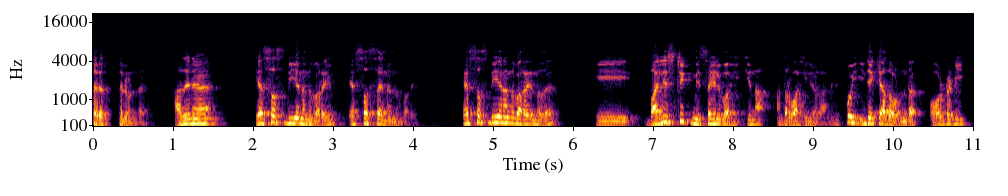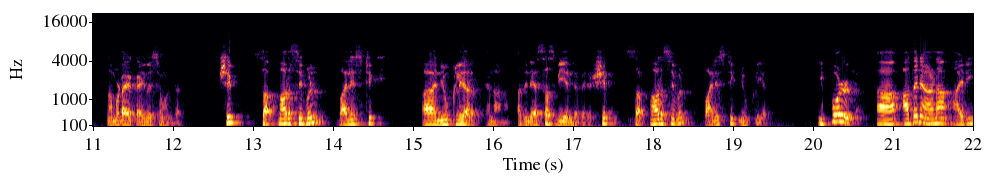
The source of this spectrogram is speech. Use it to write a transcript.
തരത്തിലുണ്ട്. അതിന് എസ് എസ് ബി എൻ എന്ന് പറയും എസ് എസ് എൻ എന്ന് പറയും. എസ് എസ് ബി എൻ എന്ന് പറയുന്നത് ഈ ബലിസ്റ്റിക് മിസൈൽ വഹിക്കുന്ന അന്തർവാഹിനികളാണ്. ഇപ്പോൾ ഇന്ത്യയ്ക്ക് അതുണ്ട്. ഓൾറെഡി നമ്മുടെ കൈവശമുണ്ട്. ഷിപ്പ് സബ്മർസിബിൾ ബാലിസ്റ്റിക് ന്യൂക്ലിയർ എന്നാണ്. അതിന്റെ എസ് എസ് ബി എന്റെ പേര്. ഷിപ്പ് സബ്മർസിബിൾ ബാലിസ്റ്റിക് ന്യൂക്ലിയർ ഇപ്പോൾ അതിനാണ് അരി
